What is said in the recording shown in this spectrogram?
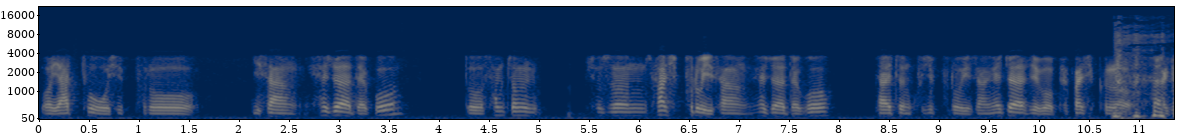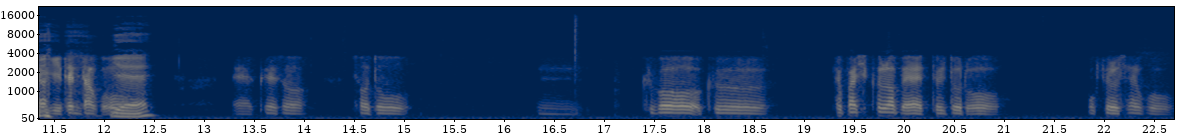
뭐, 야투 50% 이상 해줘야 되고, 또 3점 슛은 40% 이상 해줘야 되고, 자유투는 90% 이상 해줘야지 뭐 180 클럽 자격이 된다고. 예. 예, 그래서 저도 음 그거 그 180 클럽에 들도록 목표를 세우고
